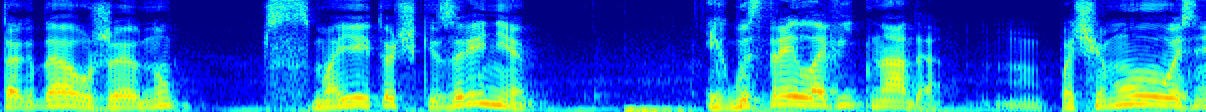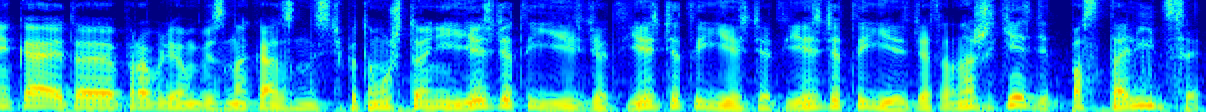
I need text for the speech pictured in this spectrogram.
тогда уже, ну, с моей точки зрения, их быстрее ловить надо. Почему возникает э, проблема безнаказанности? Потому что они ездят и ездят, ездят и ездят, ездят и ездят. Она же ездит по столице.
